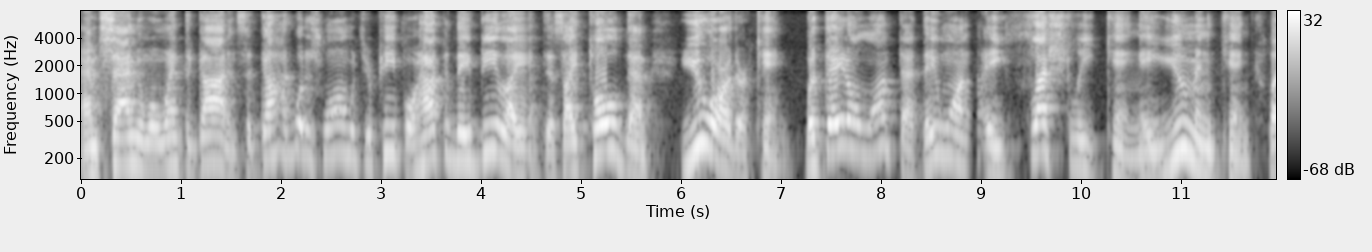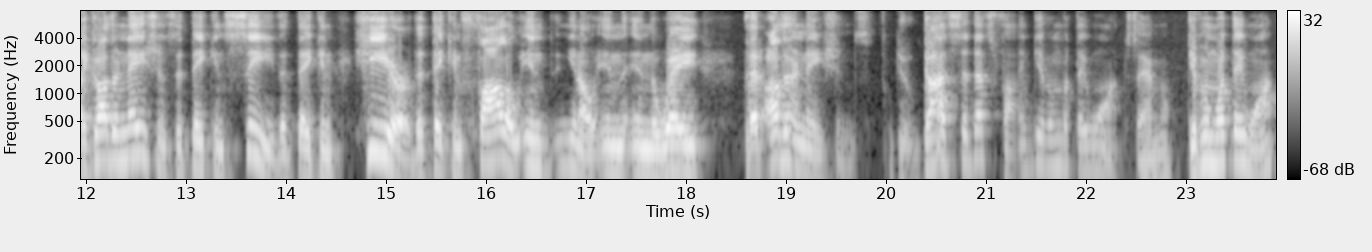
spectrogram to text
And Samuel went to God and said, God, what is wrong with your people? How could they be like this? I told them, You are their king. But they don't want that. They want a fleshly king, a human king, like other nations that they can see, that they can hear, that they can follow in, you know, in in the way that other nations do. God said, That's fine. Give them what they want, Samuel. Give them what they want.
